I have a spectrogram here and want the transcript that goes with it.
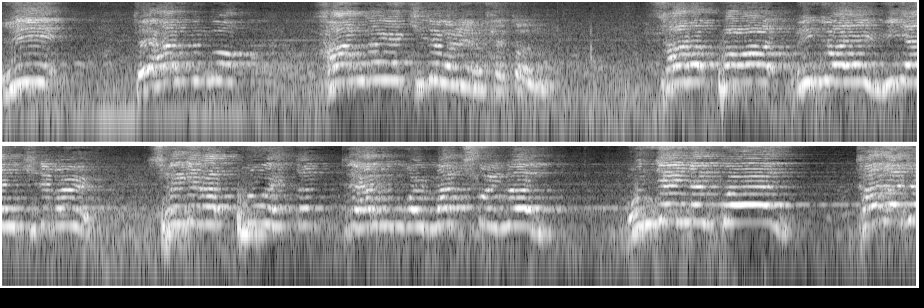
이 대한민국 한강의 기적을 일으켰던 산업화와 민주화의 위대한 기적을 세계가 부러워했던 대한민국을 마치고 있는 문재인 정권 강하자!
